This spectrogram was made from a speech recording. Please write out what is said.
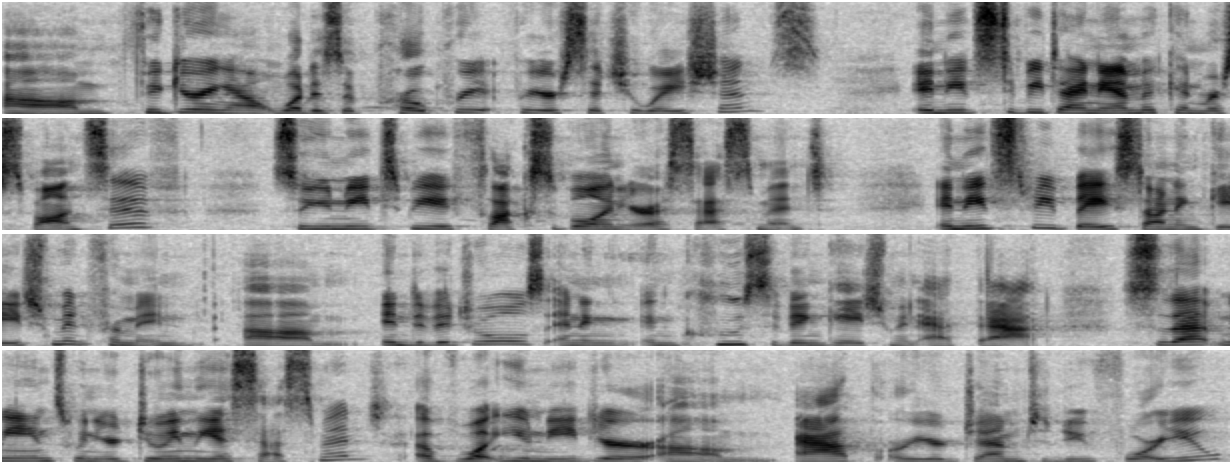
um, figuring out what is appropriate for your situations. It needs to be dynamic and responsive, so you need to be flexible in your assessment. It needs to be based on engagement from in, um, individuals and in inclusive engagement at that. So that means when you're doing the assessment of what you need your um, app or your gem to do for you,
